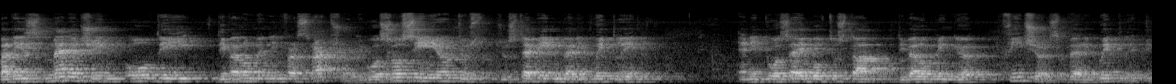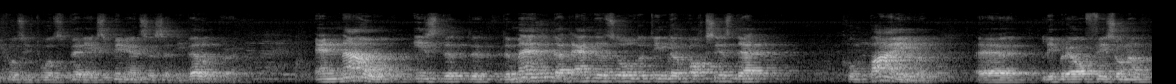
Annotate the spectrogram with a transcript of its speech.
but is managing all the development infrastructure. He was so senior to, to step in very quickly, and it was able to start developing uh, features very quickly because it was very experienced as a developer. And now is the, the, the man that handles all the tinderboxes that compile uh, LibreOffice on a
